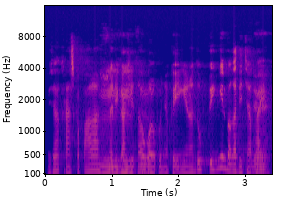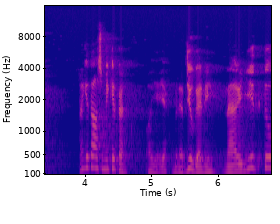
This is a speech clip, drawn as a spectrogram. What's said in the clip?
misalnya keras kepala susah Hmm, dikasih tahu hmm. kalau punya keinginan tuh pingin banget dicapai Iya, iya. kan kita langsung mikir kan oh iya ya benar juga nih nah gitu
